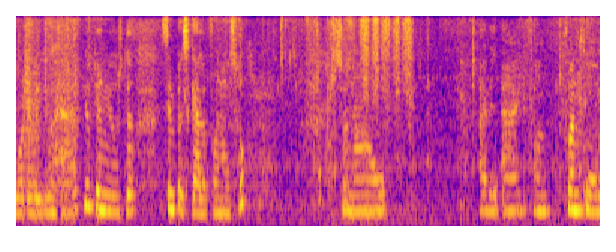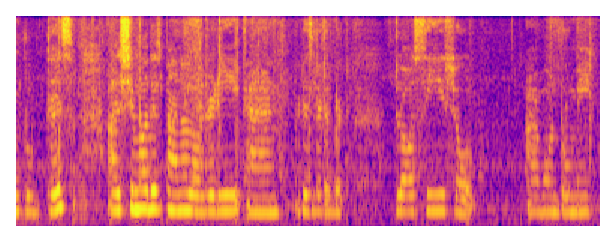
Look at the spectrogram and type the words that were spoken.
whatever you have. You can use the simple scallop one also. So now I will add fun, fun foam to this. I'll shimmer this panel already and it is a little bit glossy so I want to make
